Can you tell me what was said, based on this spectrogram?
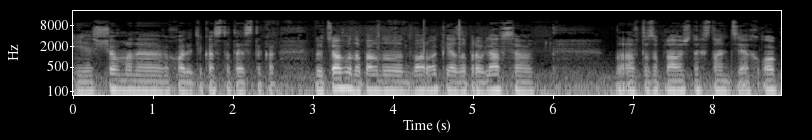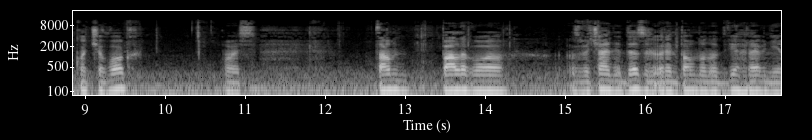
І що в мене виходить, яка статистика? До цього, напевно, два роки я заправлявся на автозаправочних станціях Окко чи ВОК. Ось. Там паливо, звичайний дизель орієнтовно на 2 гривні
